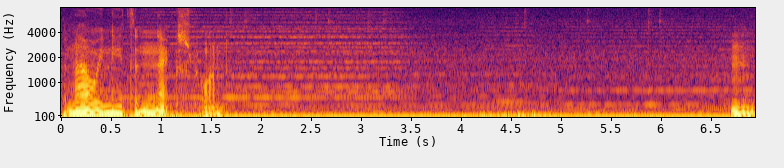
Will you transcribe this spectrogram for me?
But now we need the next one. Hmm.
